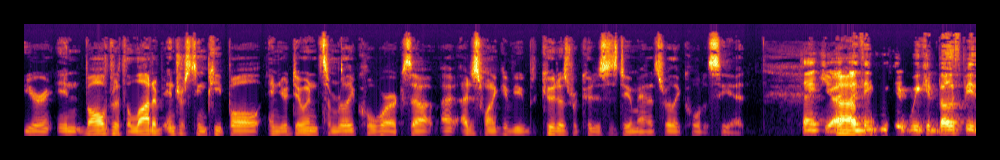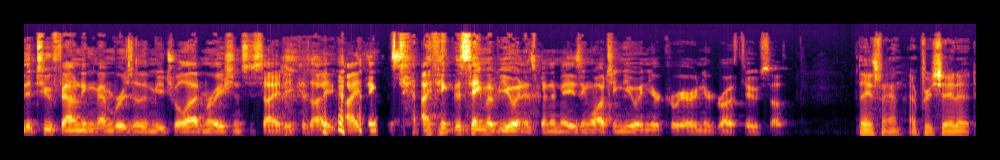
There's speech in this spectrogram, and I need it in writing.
you're involved with a lot of interesting people and you're doing some really cool work so I, I just want to give you kudos where kudos is due man it's really cool to see it Thank you. I, um, I think we could, we could, both be the two founding members of the Mutual Admiration Society because I, I think I think the same of you, and it's been amazing watching you and your career and your growth too. So, thanks, man. I appreciate it.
